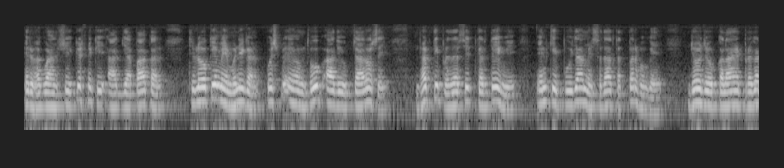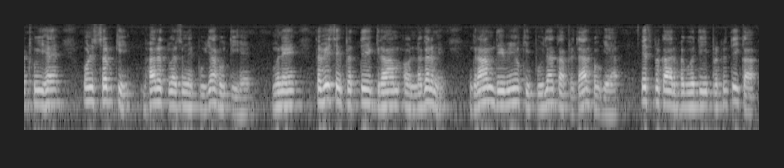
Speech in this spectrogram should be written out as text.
फिर भगवान श्री कृष्ण की आज्ञा पाकर त्रिलोकी में मुनिगण पुष्प एवं धूप आदि उपचारों से भक्ति प्रदर्शित करते हुए इनकी पूजा में सदा तत्पर हो गए। जो जो कलाएँ प्रकट हुई है, उन सब की भारतवर्ष में पूजा होती है। मुने तभी से प्रत्येक ग्राम और नगर में ग्राम देवियों की पूजा का प्रचार हो गया। इस प्रकार भगवती प्रकृति का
